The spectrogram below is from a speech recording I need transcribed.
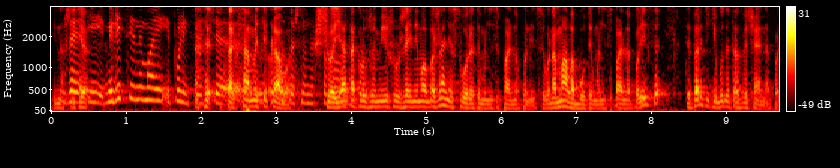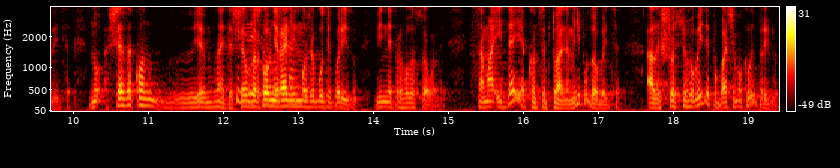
І Вже наскільки я- і міліції немає, і поліція ще так само цікаво, не що я так розумію, що вже й нема бажання створити муніципальну поліцію. Вона мала бути муніципальна поліція, тепер тільки буде та звичайна поліція. Ну ще закон, е, знаєте, ще в Верховній Раді він може бути по-різному. Він не проголосований. Сама ідея концептуальна мені подобається, але що з цього вийде, побачимо, коли приймуть.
